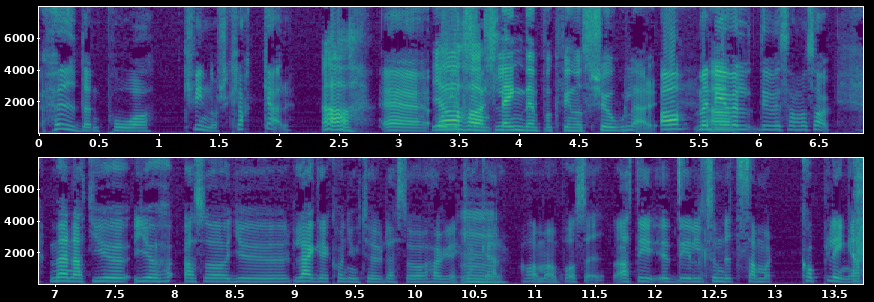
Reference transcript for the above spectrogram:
höjden på kvinnors klackar. Ah, Eh, jag har liksom- hört längden på kvinnors kjolar. Ja, men det är, väl, det är väl samma sak. Men att ju, ju, alltså, ju lägre konjunktur desto högre klackar Mm. har man på sig. Att det, det är liksom lite samma koppling. Att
